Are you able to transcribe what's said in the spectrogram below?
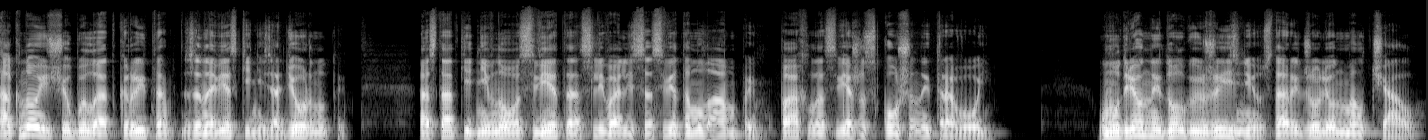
Окно еще было открыто, занавески не задернуты. Остатки дневного света сливались со светом лампы, пахло свежескошенной травой. Умудренный долгою жизнью, старый Джолион молчал.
